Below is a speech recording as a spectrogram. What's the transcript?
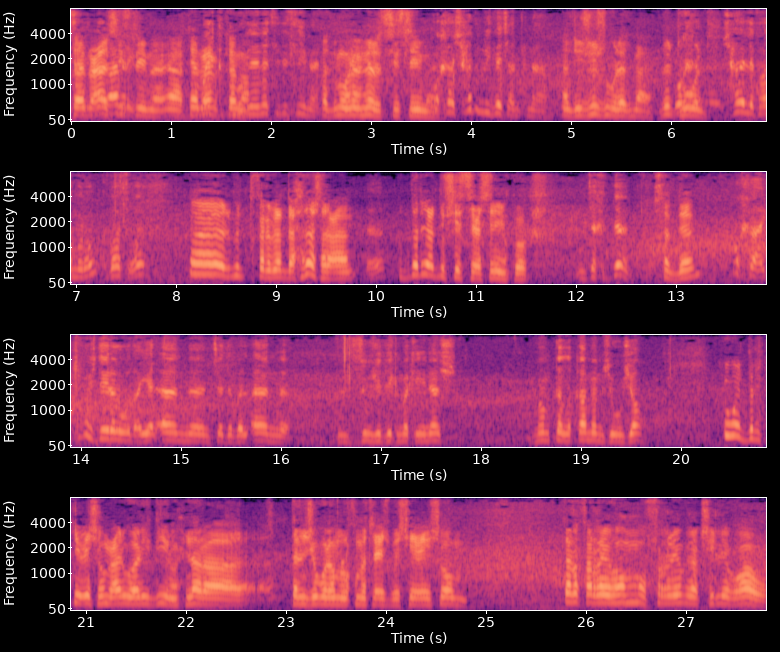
تابع سي سليمان. آه تابع المحكمة. هنا سيدي سليمان. قدمونا هنا لسي سليمان. واخا شحال الوليدات عندك معاه عندي جوج ولاد معاه بنت وولد. شحال اللي في عمرهم كبار صغار؟ آه البنت تقريبا عندها 11 عام. الدري عنده شي تسع سنين كوك وانت خدام؟ خدام. واخا كيفاش دايرة الوضعية الآن؟ انت دابا الآن الزوجة ديالك ما كايناش ما مطلقة ما مزوجة. هو الدري كيعيشوا مع الوالدين وحنا راه تنجيبوا لهم لقمة العيش باش يعيشوا تنقريهم موفر لهم داكشي اللي بغاو.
